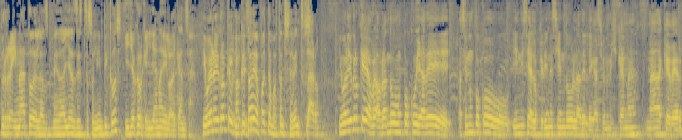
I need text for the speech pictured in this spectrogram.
reinato de las medallas de estos olímpicos y yo creo que ya nadie lo alcanza. Y bueno, yo creo que el Aunque todavía faltan bastantes eventos. Claro. Y bueno, yo creo que hab- hablando un poco ya de, haciendo un poco índice a lo que viene siendo la delegación mexicana, nada que ver,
